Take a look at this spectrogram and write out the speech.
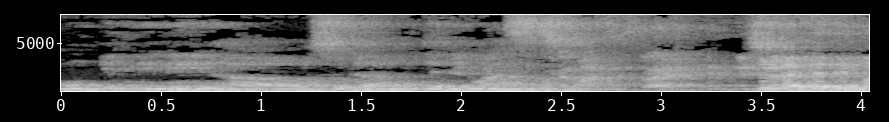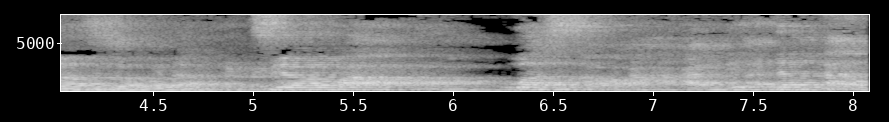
mungkin ini eh, sudah menjadi mahasiswa Sudah mahasiswa ya. sudah jadi mahasiswa kita. Siapa? Ah, UAS apakah akan diadakan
